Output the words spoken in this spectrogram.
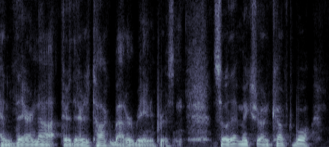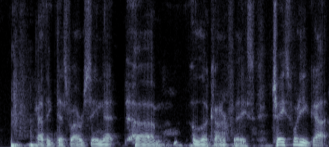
and they're not. They're there to talk about her being in prison. So that makes her uncomfortable. I think that's why we're seeing that um, look on her face. Chase what do you got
